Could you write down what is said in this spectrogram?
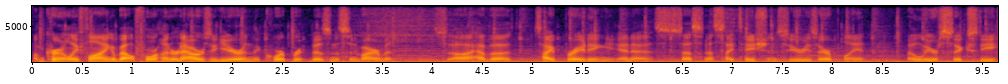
I'm currently flying about 400 hours a year in the corporate business environment. So I have a type rating in a Cessna Citation Series airplane, a Lear 60.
